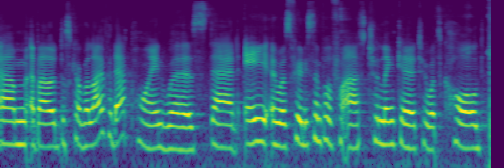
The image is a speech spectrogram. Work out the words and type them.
um, about Discover Life at that point was that A, it was fairly simple for us to link it to what's called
